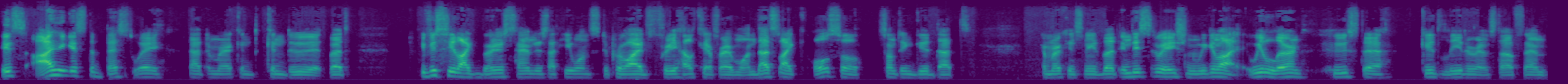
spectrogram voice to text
it's I think it's the best way that American can do it. But if you see like Bernie Sanders that he wants to provide free healthcare for everyone, that's like also something good that Americans need. But in this situation we can like we learn who's the good leader and stuff and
